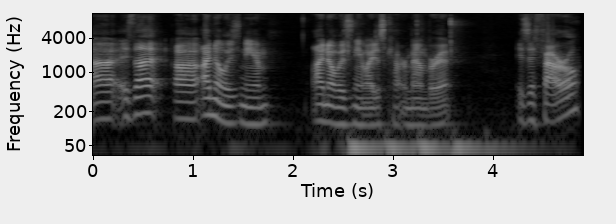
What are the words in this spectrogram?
Uh, is that uh, I know his name. I know his name. I just can't remember it. Is it Pharrell?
